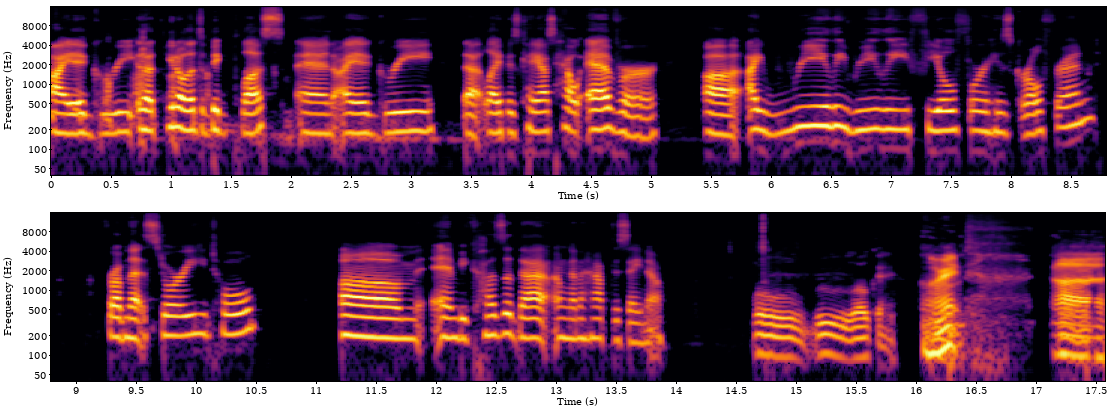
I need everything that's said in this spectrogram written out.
I agree that you know that's a big plus, and I agree that life is chaos. However, uh, I really, really feel for his girlfriend from that story he told. Um, and because of that, I'm gonna have to say no. Oh, ooh, okay. All right. Uh,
